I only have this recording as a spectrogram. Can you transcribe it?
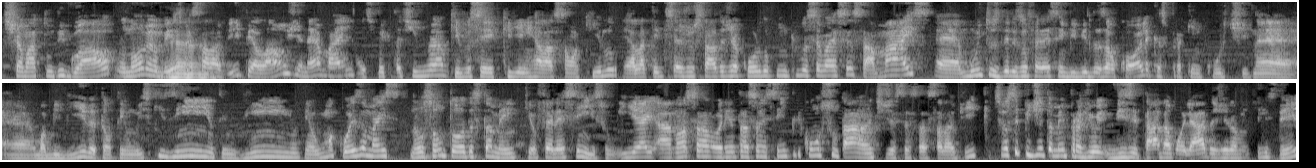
chamar tudo igual. O nome é o mesmo, é sala VIP, é lounge, né? Mas a expectativa que você cria em relação àquilo, ela tem que ser ajustada de acordo com o que você vai acessar. Mas é, muitos deles oferecem bebidas alcoólicas para quem curte, né, é, uma bebida. Então tem um whiskyzinho, tem um vinho, tem alguma coisa, mas não são todas também que oferecem isso. E a, a nossa orientação é sempre consultar antes de acessar a sala VIP. Se você pedir também para visitar, dar uma olhada, geralmente eles deixam,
